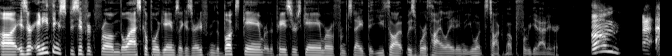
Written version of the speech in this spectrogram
Uh, is there anything specific from the last couple of games? Like, is there anything from the Bucks game or the Pacers game or from tonight that you thought was worth highlighting that you wanted to talk about before we get out of here? Um, I,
